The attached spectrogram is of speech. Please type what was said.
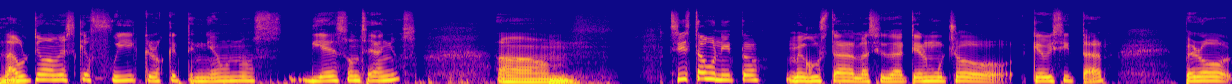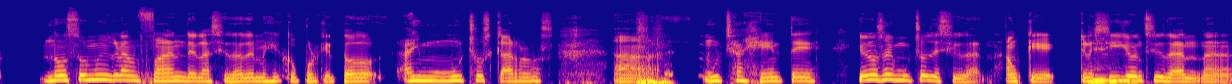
La última vez que fui, creo que tenía unos 10, 11 años. Mm. Sí, está bonito. Me gusta la ciudad. Tiene mucho que visitar. Pero no soy muy gran fan de la Ciudad de México porque todo. Hay muchos carros, ah, mucha gente. Yo no soy mucho de ciudad, aunque crecí yo Mm. en ciudad, ah,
